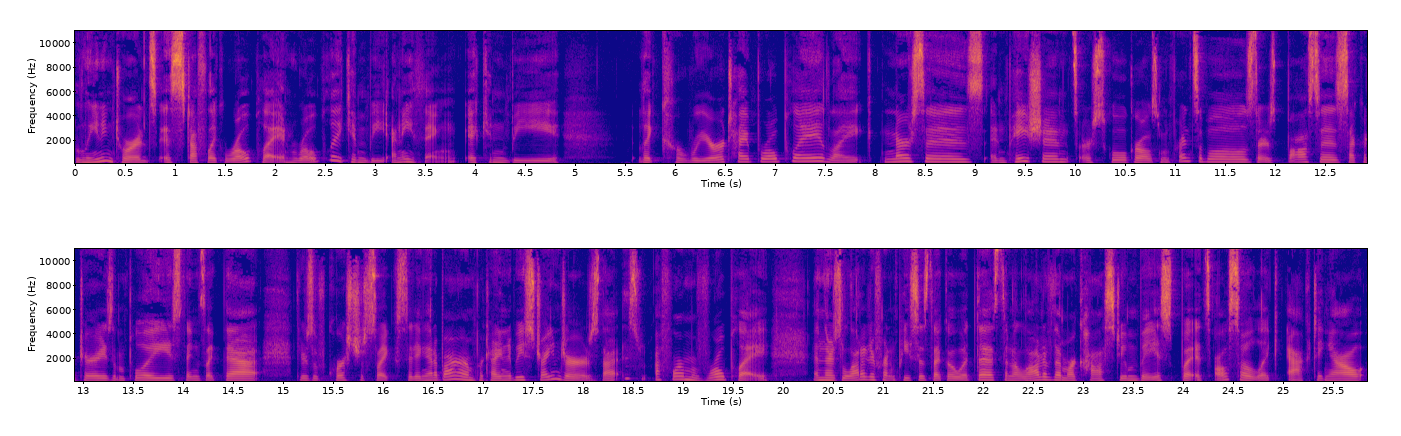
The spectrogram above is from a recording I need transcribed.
leaning towards is stuff like role play. And role play can be anything, it can be like career type role play, like nurses and patients, or schoolgirls and principals. There's bosses, secretaries, employees, things like that. There's, of course, just like sitting at a bar and pretending to be strangers. That is a form of role play. And there's a lot of different pieces that go with this, and a lot of them are costume based, but it's also like acting out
